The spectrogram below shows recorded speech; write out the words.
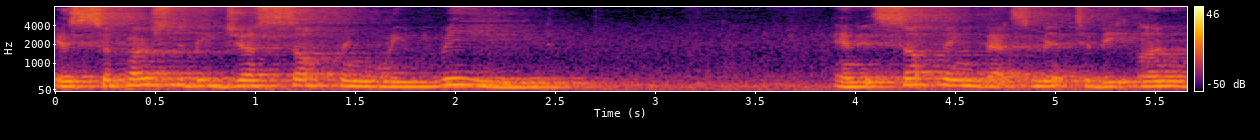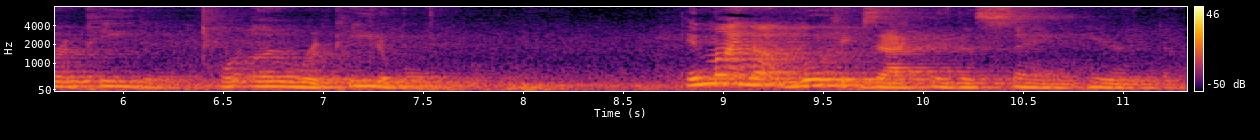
is supposed to be just something we read and it's something that's meant to be unrepeated or unrepeatable. It might not look exactly the same here in Durham.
